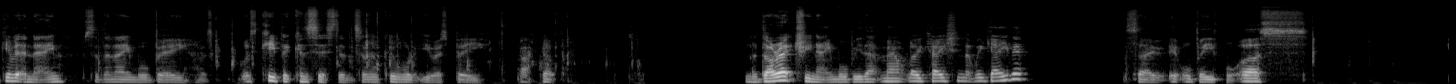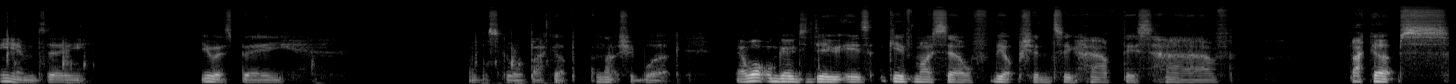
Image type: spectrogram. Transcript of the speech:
give it a name. So the name will be, let's, let's keep it consistent. So we'll call it USB backup. And the directory name will be that mount location that we gave it. So it will be for us, EMT, USB, underscore backup, and that should work. Now what I'm going to do is give myself the option to have this have backups.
